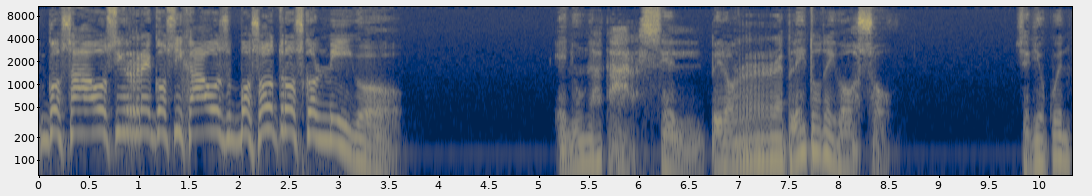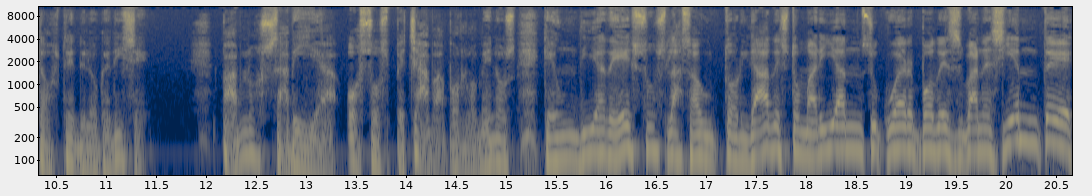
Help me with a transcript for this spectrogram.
gozaos y regocijaos vosotros conmigo. En una cárcel, pero repleto de gozo. ¿Se dio cuenta usted de lo que dice? Pablo sabía o sospechaba por lo menos que un día de esos las autoridades tomarían su cuerpo desvaneciente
